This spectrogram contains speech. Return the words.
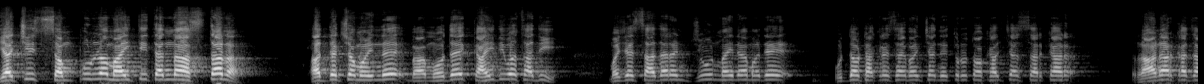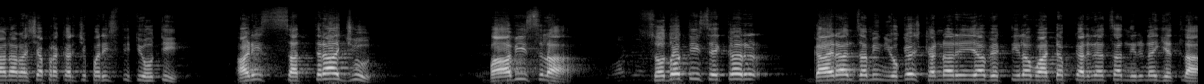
याची संपूर्ण माहिती त्यांना असताना अध्यक्ष महोदय महोदय काही दिवस आधी म्हणजे साधारण जून महिन्यामध्ये उद्धव ठाकरे साहेबांच्या नेतृत्वाखालच्या सरकार राहणार का जाणार अशा प्रकारची परिस्थिती होती. आणि सतरा जून बावीसला सदोतीस एकर गायरान जमीन योगेश खंडारे या व्यक्तीला वाटप करण्याचा निर्णय घेतला.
